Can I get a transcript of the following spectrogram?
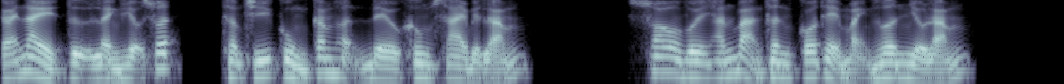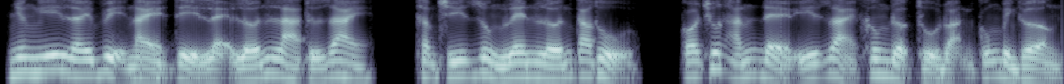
Cái này tự lành hiệu suất, thậm chí cùng căm hận đều không sai biệt lắm. So với hắn bản thân có thể mạnh hơn nhiều lắm. Nhưng nghĩ lấy vị này tỷ lệ lớn là thứ giai, thậm chí dùng lên lớn cao thủ, có chút hắn để ý giải không được thủ đoạn cũng bình thường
